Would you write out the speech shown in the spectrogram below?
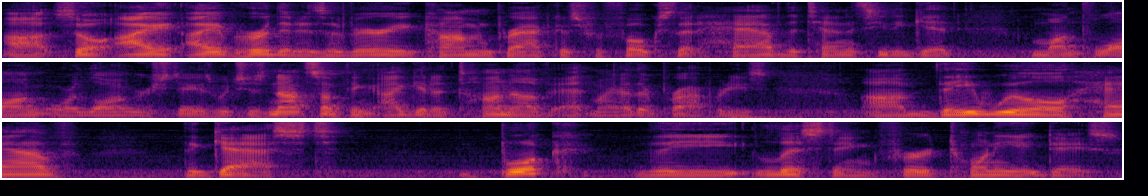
Uh, so I, I have heard that it is a very common practice for folks that have the tendency to get month long or longer stays, which is not something I get a ton of at my other properties. Um, they will have the guest book the listing for 28 days.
